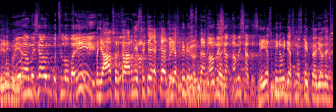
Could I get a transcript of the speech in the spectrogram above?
ਜਿਹੜੀ ਹੋਈ ਹੈ ਅਮਿਤ ਸ਼ਾਹ ਨੂੰ ਪੁੱਛ ਲਓ ਬਾਈ। ਪੰਜਾਬ ਸਰਕਾਰ ਨੇ ਇਸੇ 'ਚ ਇੱਕ ਡੀਐਸਪੀ ਵੀ ਸਸਪੈਂਡ ਅਮਿਤ ਕੀਤਾ ਸ਼ਾਹ ਅਮਿਤ ਸ਼ਾਹ ਦੱਸੇ। ਡੀਐਸਪੀ ਨੂੰ ਵੀ ਡਿਸਮਿਸ ਕੀਤਾ ਜੀ ਉਹਦੇ 'ਚ।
